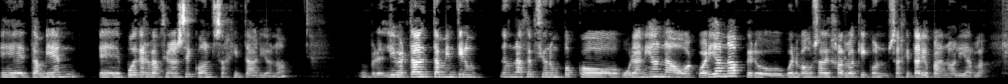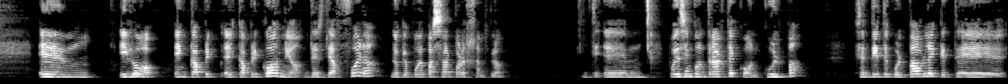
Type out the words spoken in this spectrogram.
eh, también eh, puede relacionarse con Sagitario, ¿no? Libertad también tiene un una acepción un poco uraniana o acuariana, pero bueno, vamos a dejarlo aquí con Sagitario para no liarla. Em, y luego, en el Capricornio, desde afuera, lo que puede pasar, por ejemplo, em, puedes encontrarte con culpa, sentirte culpable, que te,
